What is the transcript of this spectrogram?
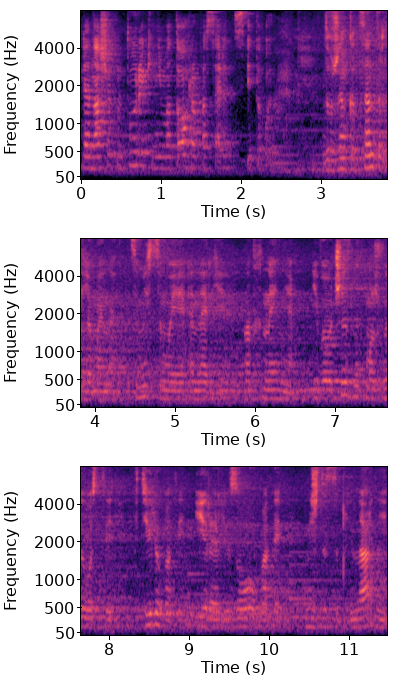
для нашої культури кінематографа серед світових. Довженко центр для мене це місце моєї енергії, натхнення і величезних можливостей втілювати і реалізовувати міждисциплінарні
